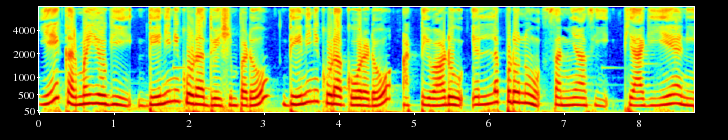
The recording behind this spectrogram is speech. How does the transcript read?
ఏ కర్మయోగి దేనిని కూడా ద్వేషింపడో దేనిని కూడా కోరడో అట్టివాడు ఎల్లప్పుడూ సన్యాసి త్యాగియే అని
